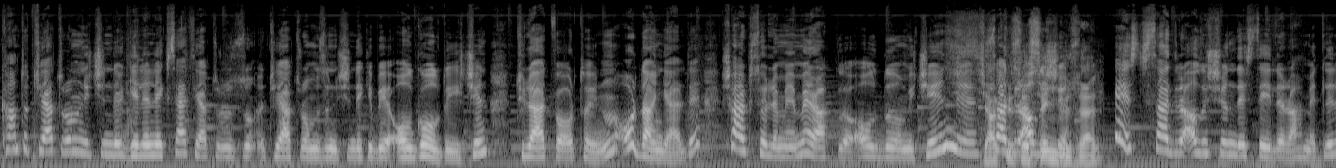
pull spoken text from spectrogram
Kanto tiyatronun içinde geleneksel tiyatromuzun, tiyatromuzun içindeki bir olgu olduğu için Tülahat ve Ortay'ın oradan geldi. Şarkı söylemeye meraklı olduğum için e, Şarkı Sadri Alış'ın- güzel. Evet, Sadri Alış'ın desteğiyle rahmetli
